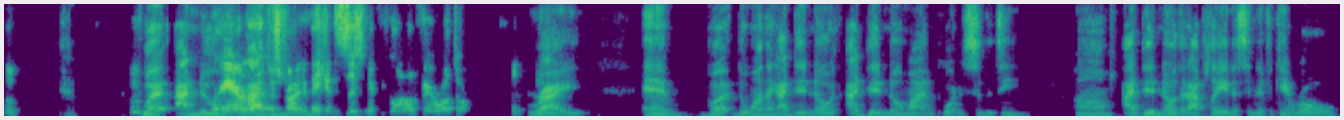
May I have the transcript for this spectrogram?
but I knew. Or Aaron Rodgers trying to make a decision if you're going on a farewell tour. right and but the one thing I did know is I did know my importance to the team. Um, mm-hmm. I did know that I played a significant role.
